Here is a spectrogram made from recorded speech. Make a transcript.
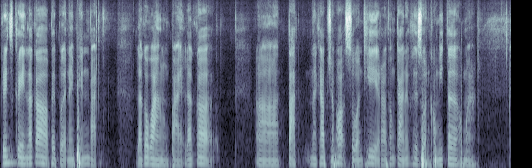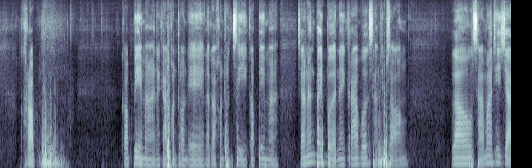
print screen แล้วก็ไปเปิดใน Paintbud แล้วก็วางลงไปแล้วก็ตัดนะครับ เฉพาะส่วนที่เราต้องการก็คือส่วนของมิเตอร์ออกมา crop copy มานะครับ Ctrl A แล้วก็ Ctrl C copy มา จากนั้นไปเปิดใน GraphWorks 32 เราสามารถที่จะ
